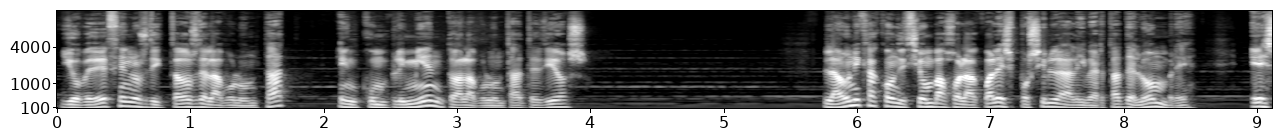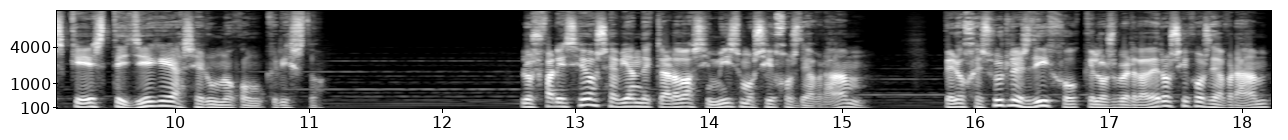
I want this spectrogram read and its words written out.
y obedecen los dictados de la voluntad en cumplimiento a la voluntad de Dios. La única condición bajo la cual es posible la libertad del hombre es que éste llegue a ser uno con Cristo. Los fariseos se habían declarado a sí mismos hijos de Abraham, pero Jesús les dijo que los verdaderos hijos de Abraham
